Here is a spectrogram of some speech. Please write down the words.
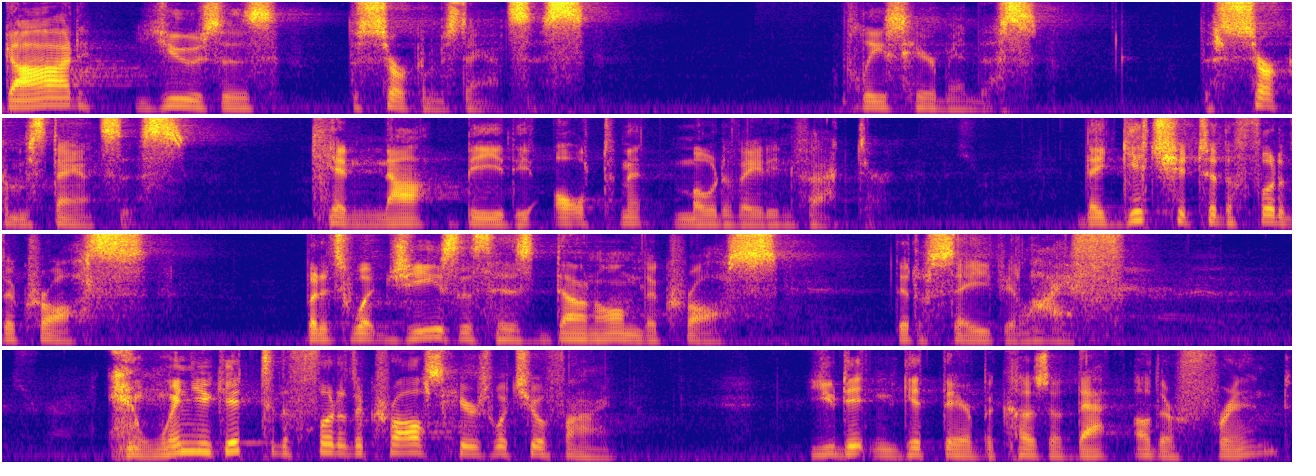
God uses the circumstances. Please hear me in this. The circumstances cannot be the ultimate motivating factor. They get you to the foot of the cross, but it's what Jesus has done on the cross that'll save your life. And when you get to the foot of the cross, here's what you'll find you didn't get there because of that other friend.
